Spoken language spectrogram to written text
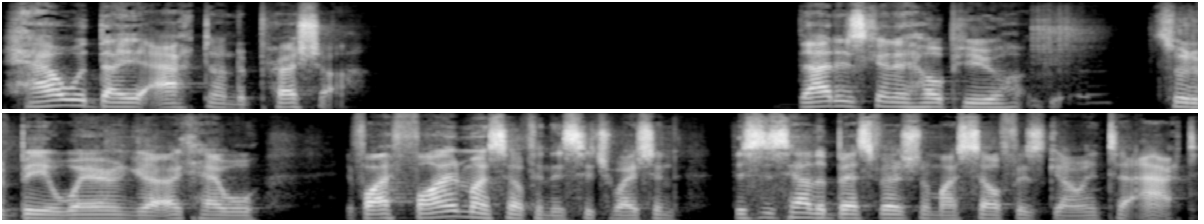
How would they act under pressure? That is going to help you sort of be aware and go, okay, well, if I find myself in this situation, this is how the best version of myself is going to act.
